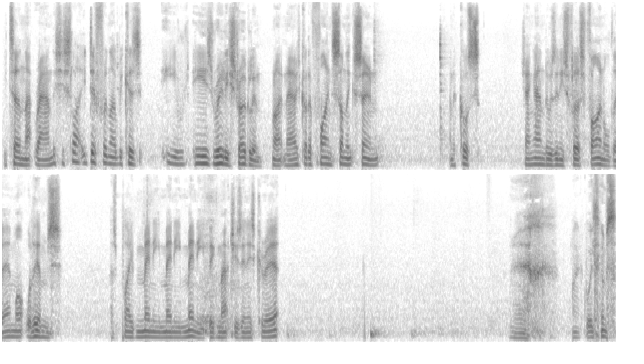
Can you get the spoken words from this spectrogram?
he turned that round. This is slightly different, though, because he, he is really struggling right now. He's got to find something soon. And of course, Zhang Anda was in his first final there. Mark Williams has played many, many, many big matches in his career. Yeah, Mark Williams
